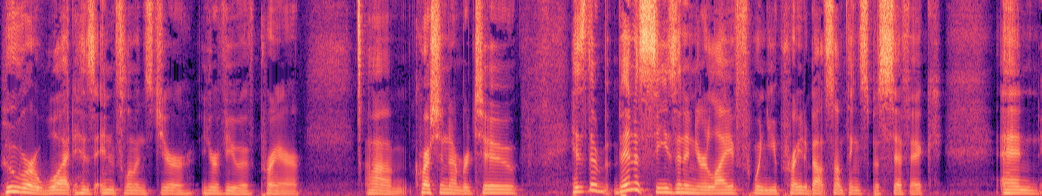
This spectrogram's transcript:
who or what has influenced your your view of prayer. Um, question number two: Has there been a season in your life when you prayed about something specific, and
